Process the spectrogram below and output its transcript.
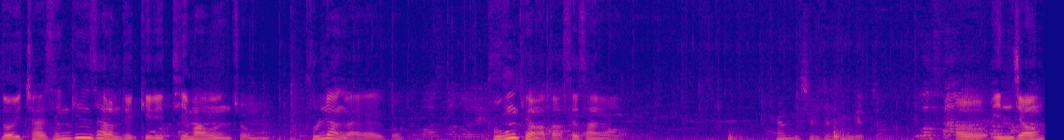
너희 잘생긴 사람들끼리 팀 하면 좀 불리한 거 아니야 이거? 불공평하다 세상이. 형이 제일 잘생겼잖아. 어 인정.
